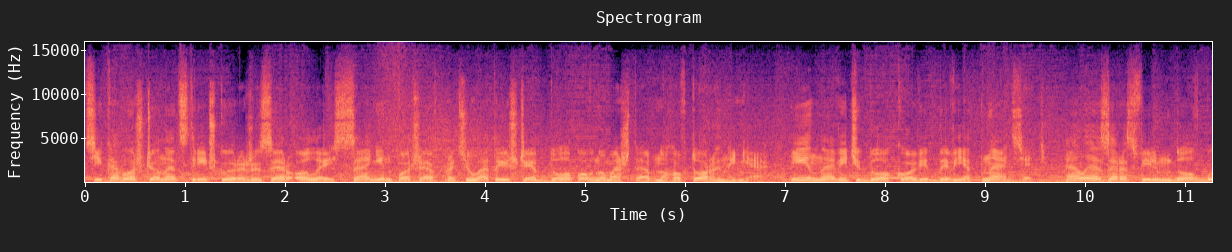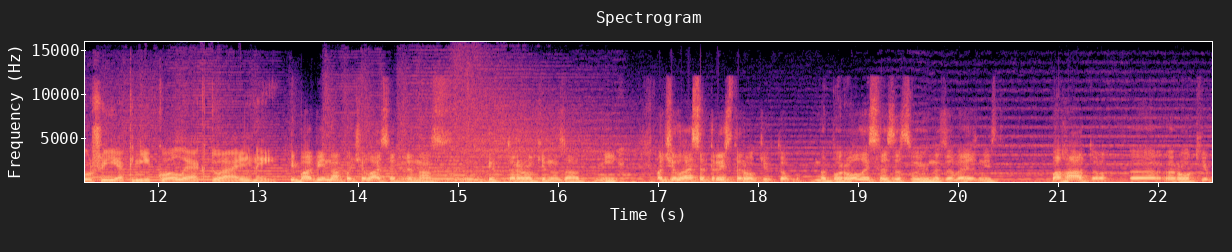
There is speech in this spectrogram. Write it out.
Цікаво, що над стрічкою режисер Олесь Санін почав працювати ще до повномасштабного вторгнення і навіть до COVID-19. Але зараз фільм Довбуш як ніколи актуальний. Хіба війна почалася для нас е, півтора роки назад? Ні. Почалася 300 років тому. Ми боролися за свою незалежність, багато е, років.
